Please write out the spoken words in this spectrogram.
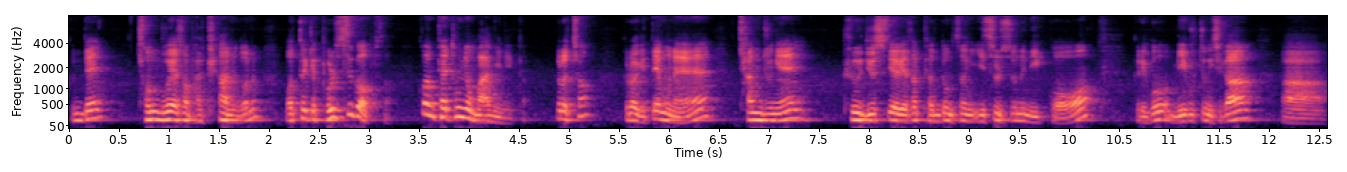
근데 정부에서 발표하는 거는 어떻게 볼 수가 없어. 그건 대통령 마음이니까. 그렇죠? 그렇기 때문에 장중에 그 뉴스에 의해서 변동성이 있을 수는 있고 그리고 미국 증시가 아,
